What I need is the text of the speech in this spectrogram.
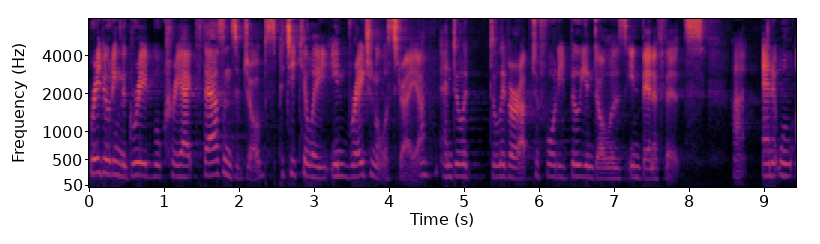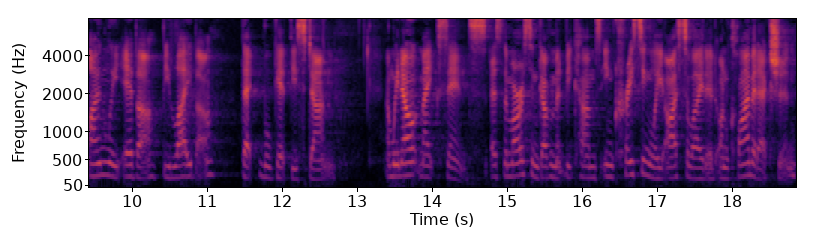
Rebuilding the grid will create thousands of jobs, particularly in regional Australia, and deliver up to $40 billion in benefits. Uh, and it will only ever be Labor that will get this done. And we know it makes sense. As the Morrison government becomes increasingly isolated on climate action,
